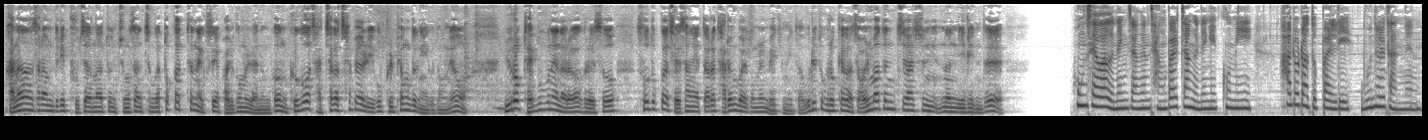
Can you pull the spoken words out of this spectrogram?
가난한 사람들이 부자나 또는 중산층과 똑같은 액수의 벌금을 내는 건 그거 자체가 차별이고 불평등이거든요. 유럽 대부분의 나라가 그래서 소득과 재산에 따라 다른 벌금을 매깁니다. 우리도 그렇게 가죠. 얼마든지 할 수 있는 일인데 홍세와 은행장은 장발장 은행의 꿈이 하루라도 빨리 문을 닫는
